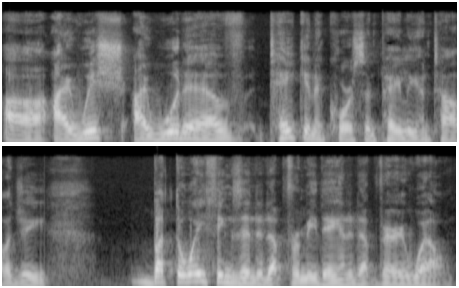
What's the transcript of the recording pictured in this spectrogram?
uh, I wish I would have taken a course in paleontology, but the way things ended up for me, they ended up very well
